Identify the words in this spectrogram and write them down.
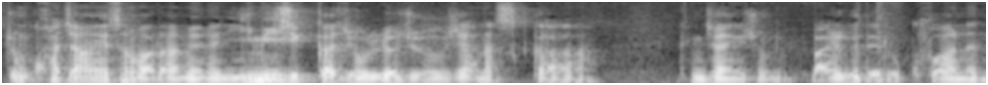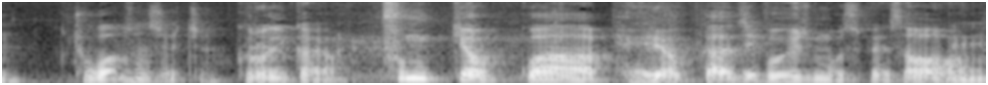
좀 과장해서 말하면 이미지까지 올려주지 않았을까. 굉장히 좀 말 그대로 구하는 조고함 선수였죠. 그러니까요. 품격과 배려까지 보여준 모습에서 네.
